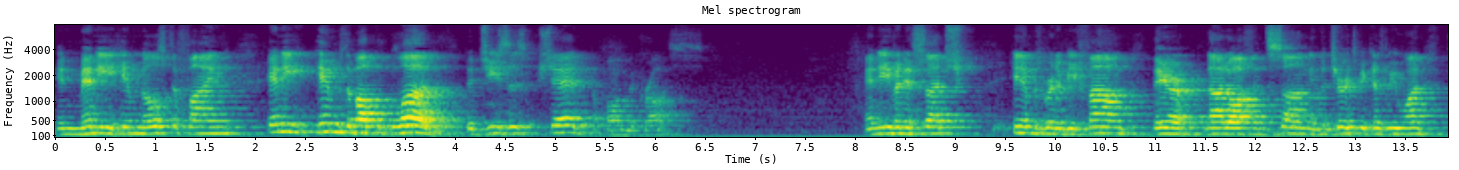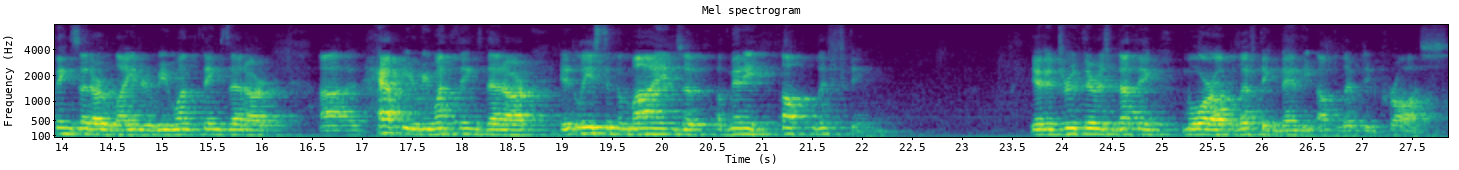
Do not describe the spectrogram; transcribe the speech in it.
in many hymnals to find any hymns about the blood that Jesus shed upon the cross. And even if such hymns were to be found, they are not often sung in the church because we want things that are lighter. We want things that are uh, happier. We want things that are, at least in the minds of, of many, uplifting. Yet in truth, there is nothing more uplifting than the uplifted cross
